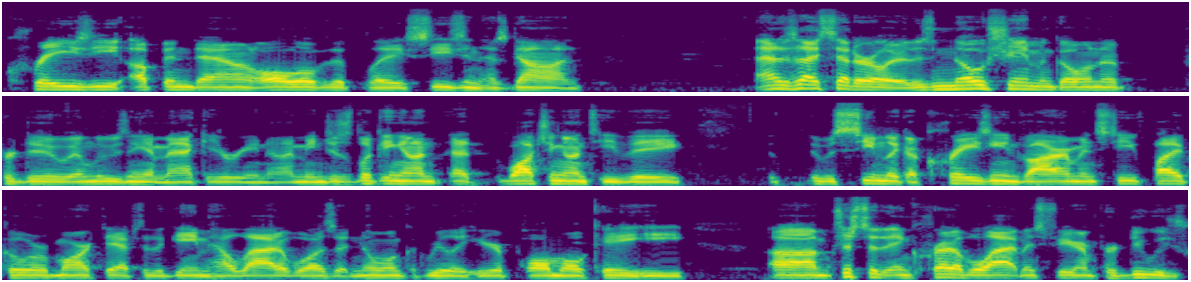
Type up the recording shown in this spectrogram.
crazy up and down, all over the place season has gone. As I said earlier, there's no shame in going to Purdue and losing at Mackey Arena. I mean, just looking on at watching on TV, it was seemed like a crazy environment. Steve Pikiell remarked after the game how loud it was that no one could really hear Paul Mulcahy. Um, just an incredible atmosphere, and Purdue is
